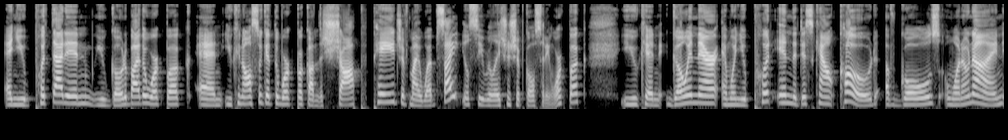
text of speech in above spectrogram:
and you put that in, you go to buy the workbook and you can also get the workbook on the shop page of my website. You'll see relationship goal setting workbook. You can go in there and when you put in the discount code of goals 109,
